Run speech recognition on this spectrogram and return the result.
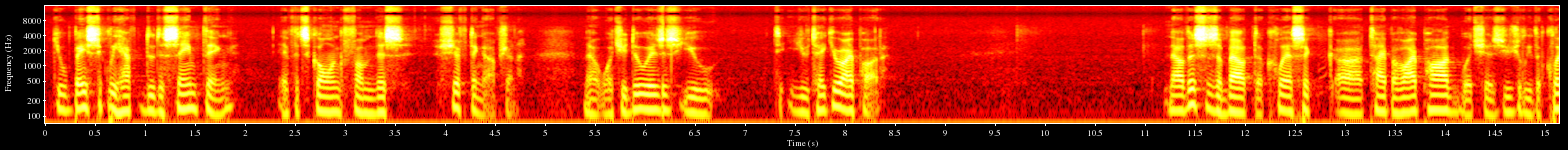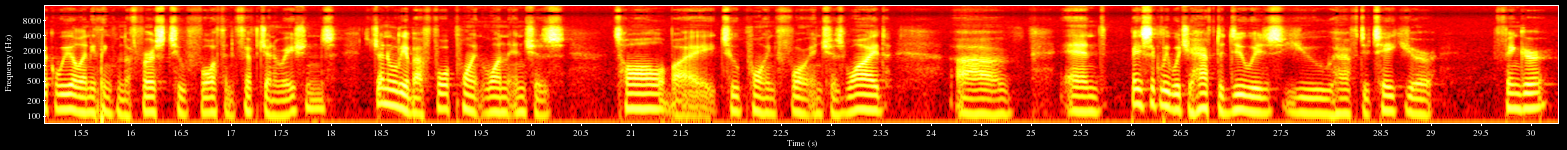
you basically have to do the same thing if it's going from this shifting option. Now what you do is you you take your iPod now this is about the classic uh, type of iPod which is usually the click wheel anything from the first to fourth and fifth generations. It's generally about 4.1 inches tall by 2.4 inches wide. Uh, and basically what you have to do is you have to take your finger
